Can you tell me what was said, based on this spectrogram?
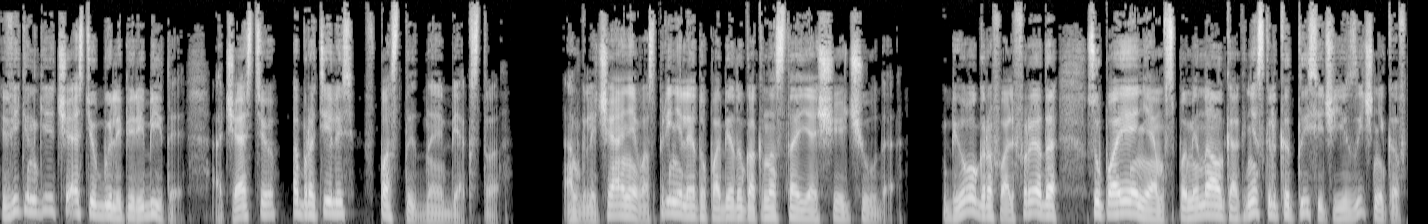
викинги частью были перебиты, а частью обратились в постыдное бегство. Англичане восприняли эту победу как настоящее чудо. Биограф Альфреда с упоением вспоминал, как несколько тысяч язычников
